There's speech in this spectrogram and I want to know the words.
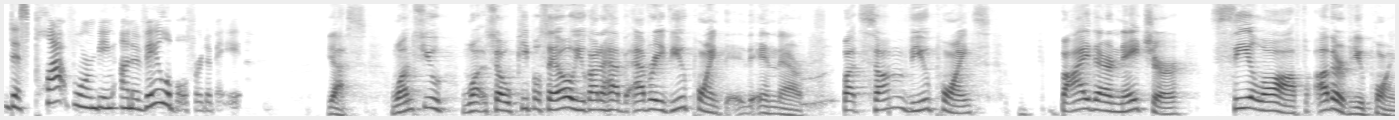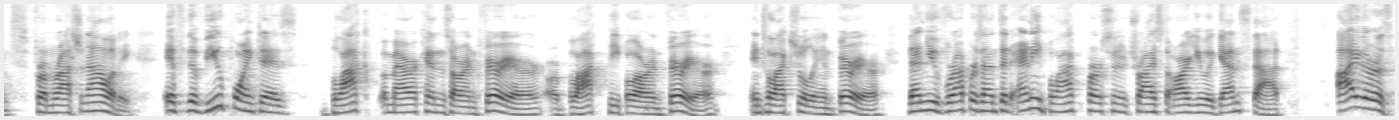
this platform being unavailable for debate. Yes. Once you so people say, "Oh, you got to have every viewpoint in there," but some viewpoints, by their nature, seal off other viewpoints from rationality. If the viewpoint is Black Americans are inferior or Black people are inferior, intellectually inferior, then you've represented any Black person who tries to argue against that either as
